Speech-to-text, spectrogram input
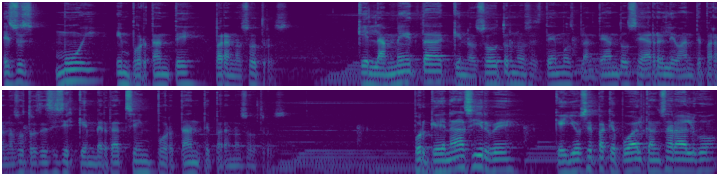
Eso es muy importante para nosotros. Que la meta que nosotros nos estemos planteando sea relevante para nosotros, es decir, que en verdad sea importante para nosotros. Porque de nada sirve que yo sepa que puedo alcanzar algo,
